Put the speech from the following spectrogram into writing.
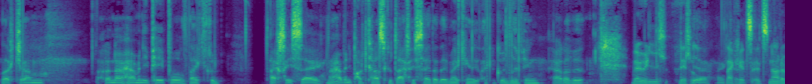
like um, I don't know how many people like could actually say how many podcasts could actually say that they're making like a good living out of it. Very li- little. Yeah, okay. Like it's it's not a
